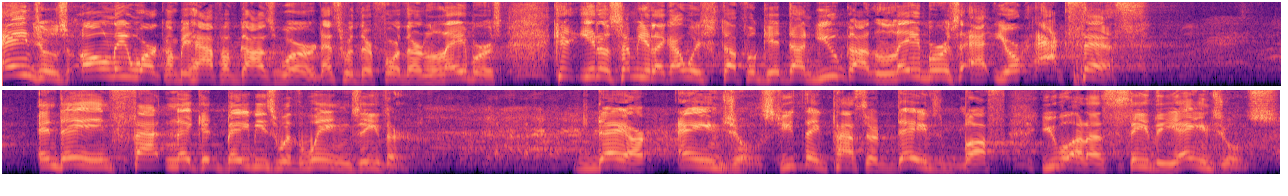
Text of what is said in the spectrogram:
angels only work on behalf of God's word. That's what they're for. They're laborers. You know, some of you like, I wish stuff will get done. You got laborers at your access. And they ain't fat, naked babies with wings either. They are angels. You think Pastor Dave's buff, you ought to see the angels.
